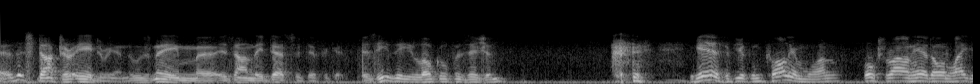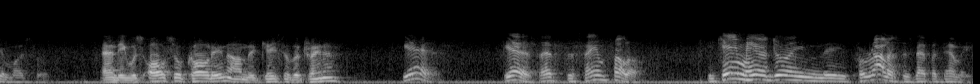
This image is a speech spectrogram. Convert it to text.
Uh, this Dr. Adrian, whose name uh, is on the death certificate, is he the local physician? yes, if you can call him one. Folks around here don't like him much, though. And he was also called in on the case of the trainer? Yes. Yes, that's the same fellow. He came here during the paralysis epidemic.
